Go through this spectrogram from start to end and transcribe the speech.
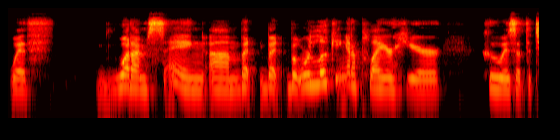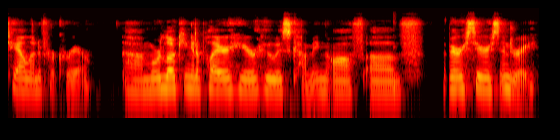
with what I'm saying. Um, but but but we're looking at a player here who is at the tail end of her career. Um, we're looking at a player here who is coming off of a very serious injury.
